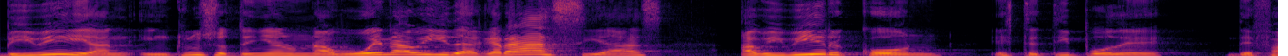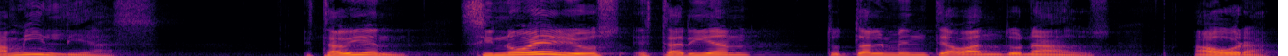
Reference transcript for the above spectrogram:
vivían, incluso tenían una buena vida gracias a vivir con este tipo de, de familias. ¿Está bien? Si no ellos estarían totalmente abandonados. Ahora,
